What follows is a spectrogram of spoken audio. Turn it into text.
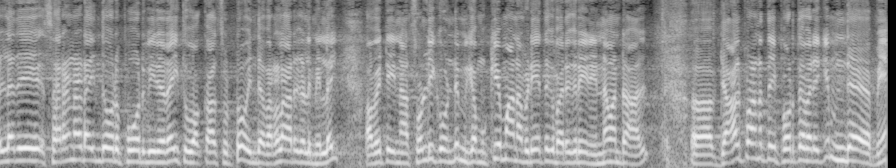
அல்லது சரணடைந்த ஒரு போர் வீரரை துவக்கால் சுட்டோ இந்த வரலாறுகளும் இல்லை. அவற்றை நான் சொல்லிக்கொண்டு மிக முக்கியமான விடயத்துக்கு வருகிறேன் என்னவென்றால் யாழ்ப்பாணத்தை பொறுத்த வரைக்கும் இந்த மே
